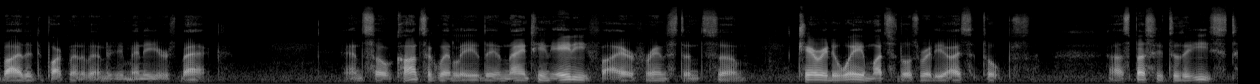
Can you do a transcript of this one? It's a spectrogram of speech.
by the Department of Energy many years back. And so consequently, the 1980 fire, for instance, um, carried away much of those radioisotopes, uh, especially to the east,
